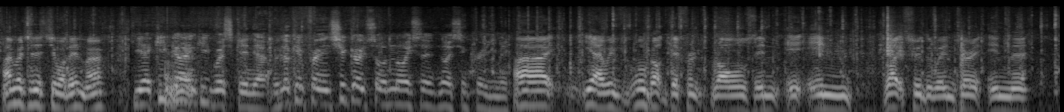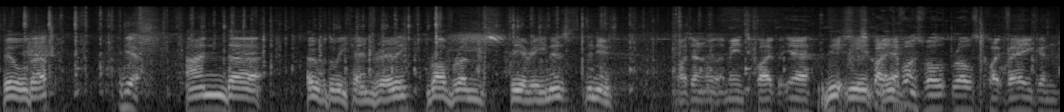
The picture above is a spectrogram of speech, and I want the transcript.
How much of this do you want in, Murph? Yeah, keep going, keep whisking. Yeah, we're looking for it. Should go sort of nice and nice and creamy. Uh, yeah, we've all got different roles in, in, in right through the winter in the build up Yeah. and uh, over the weekend really. Rob runs the arenas, didn't you? I don't know what that means quite, but yeah, The- the- it's quite, yeah. everyone's roles are quite vague, and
